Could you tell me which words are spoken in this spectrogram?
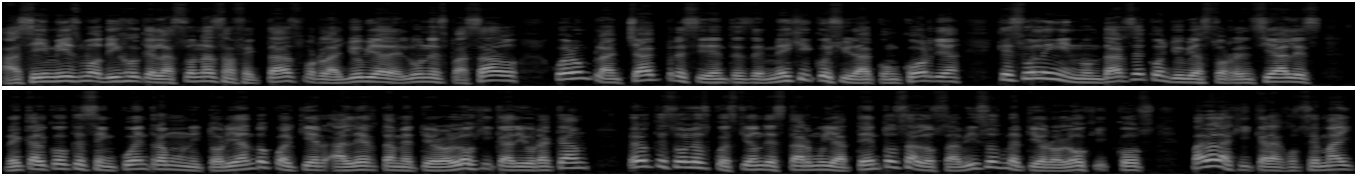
Asimismo, dijo que las zonas afectadas por la lluvia del lunes pasado fueron Planchac, Presidentes de México y Ciudad Concordia, que suelen inundarse con lluvias torrenciales. Recalcó que se encuentra monitoreando cualquier alerta meteorológica de huracán, pero que solo es cuestión de estar muy atentos a los avisos meteorológicos. Para la Jícara Josemay.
